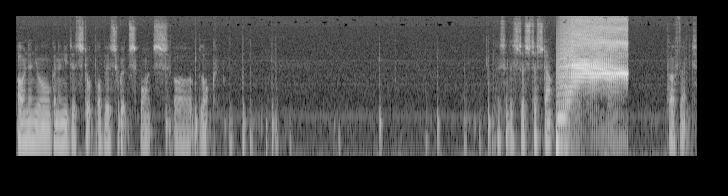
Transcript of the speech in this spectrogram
Oh and then you're gonna need to stop of the script sprites uh, block. Okay so let's just test out perfect.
